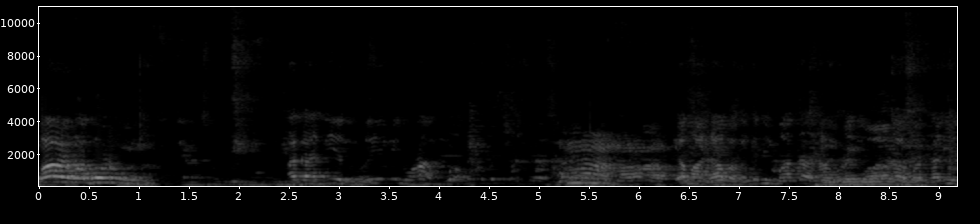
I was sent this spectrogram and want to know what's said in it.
પણ વગોડું આ ગાદીએ ધોળી એવી રોણા. કે માધા ભગતની માતા સાંભળેલી માતા પથારીએ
